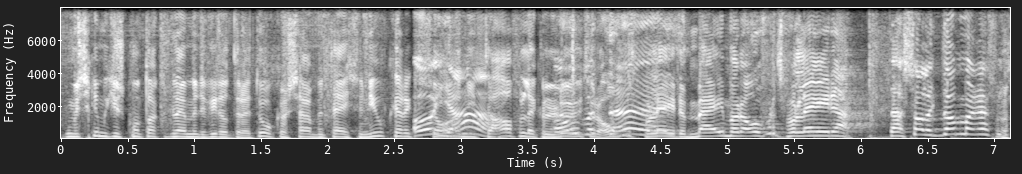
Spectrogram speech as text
Misschien moet je eens contact opnemen met de Wereld Draait Door. Samen met Thijs van Nieuwkerk Oh, zo ja. aan die tafel lekker Oh, leuteren over het verleden. Mij maar over het verleden. Nou, zal ik dan maar even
